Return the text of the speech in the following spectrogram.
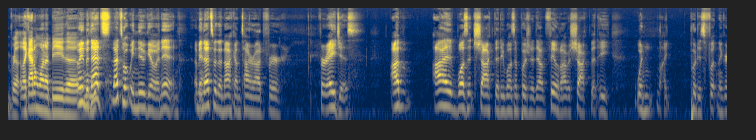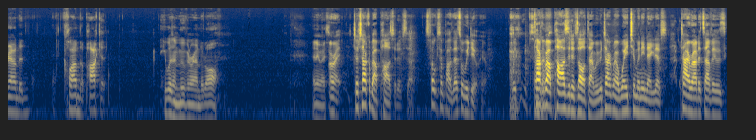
Really, like I don't want to be the. I mean, but that's that's what we knew going in. I mean, Yeah. that's been the knock on Tyrod for for ages. I I wasn't shocked that he wasn't pushing it downfield. I was shocked that he wouldn't like put his foot in the ground and climb the pocket. he wasn't moving around at all. Anyways, All right. To talk about positives, though, let's focus on positives. That's what we do here. We talk about positives all the time. We've been talking about way too many negatives. Tyrod, it's obviously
